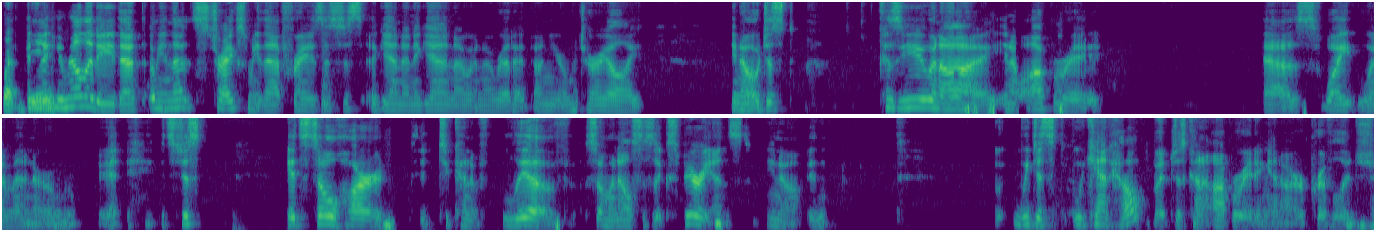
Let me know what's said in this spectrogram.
But And the being humility that, I mean, that strikes me, that phrase. It's just again and again, I, when I read it on your material, I, you know, just because you and I, you know, operate as white women, or it, it's just, it's so hard to, to kind of live someone else's experience, you know, and we just, we can't help but just kind of operating in our privilege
